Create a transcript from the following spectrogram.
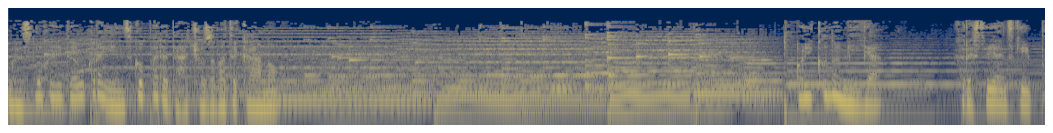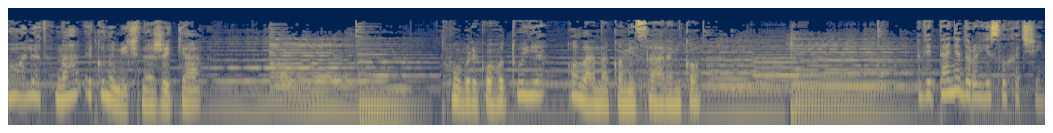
Ви слухаєте українську передачу з Ватикану. Ойкономія. Християнський погляд на економічне життя. Рубрику готує Олена Комісаренко. Вітання, дорогі слухачі.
